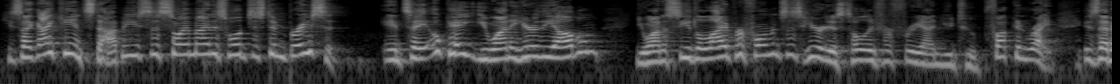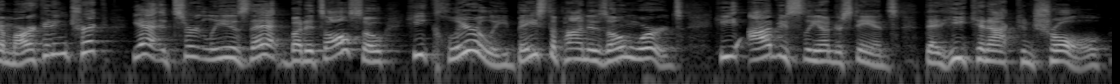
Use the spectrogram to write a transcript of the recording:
He's like, I can't stop it. He says, so I might as well just embrace it and say, okay, you want to hear the album? You want to see the live performances? Here it is, totally for free on YouTube. Fucking right. Is that a marketing trick? Yeah, it certainly is that. But it's also, he clearly, based upon his own words, he obviously understands that he cannot control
